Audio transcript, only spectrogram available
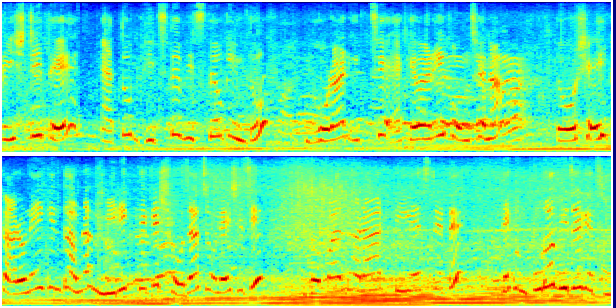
বৃষ্টিতে এত ভিজতে ভিজতেও কিন্তু ঘোরার ইচ্ছে একেবারেই কমছে না। তো সেই কারণেই কিন্তু আমরা মিরিক থেকে সোজা চলে এসেছি গোপালধারা টি এস্টেটে। দেখুন, পুরো ভিজে গেছি।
